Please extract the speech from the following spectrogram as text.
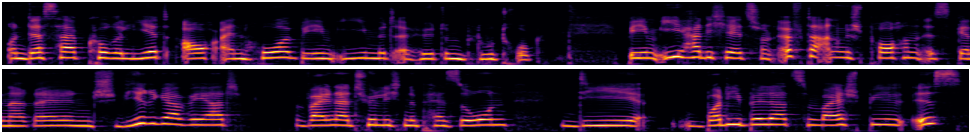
und deshalb korreliert auch ein hoher BMI mit erhöhtem Blutdruck. BMI hatte ich ja jetzt schon öfter angesprochen, ist generell ein schwieriger Wert, weil natürlich eine Person, die Bodybuilder zum Beispiel ist,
